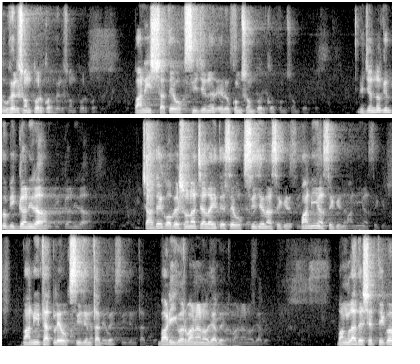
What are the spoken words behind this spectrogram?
রুহের সম্পর্ক, পানির সাথে অক্সিজেনের এরকম সম্পর্ক। এই জন্য কিন্তু বিজ্ঞানীরা চাঁদে গবেষণা চালাইতেছে অক্সিজেন আছে কি, পানি আছে কিনা পানি থাকলে অক্সিজেন থাকবে। বাড়িঘর বানানো যাবে। বাংলাদেশের থেকেও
